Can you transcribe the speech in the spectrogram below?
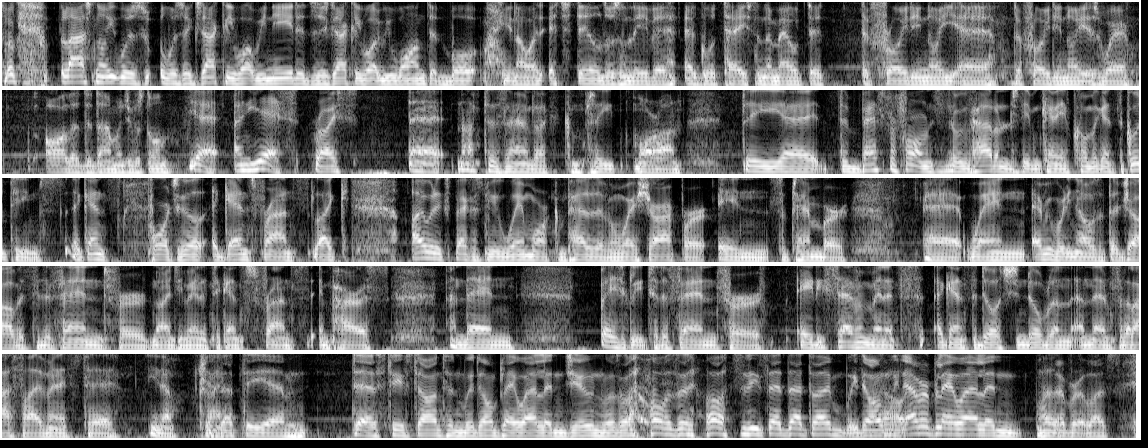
look, last night was was exactly what we needed, exactly what we wanted, but you know it, it still doesn't leave a, a, good taste in the mouth. The, the Friday night, uh, the Friday night is where all of the damage was done. Yeah, and yes, right. Not to sound like a complete moron, the uh, the best performances that we've had under Stephen Kenny have come against the good teams, against Portugal, against France. Like I would expect us to be way more competitive and way sharper in September. Uh, when everybody knows that their job is to defend for 90 minutes against France in Paris and then basically to defend for 87 minutes against the Dutch in Dublin and then for the last five minutes to, you know. Is that the um, uh, Steve Staunton, we don't play well in June. Was what was it? What was it he said that time? We don't. No. We never play well in well, whatever it was.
